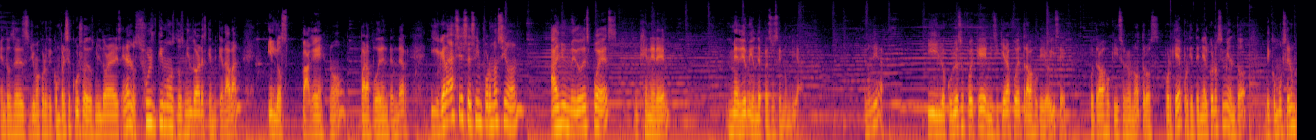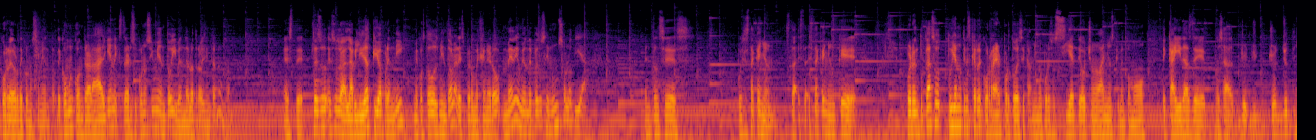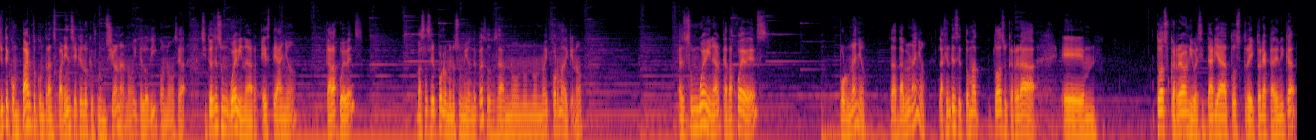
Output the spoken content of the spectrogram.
Entonces yo me acuerdo que compré ese curso de dos mil dólares. Eran los últimos dos mil dólares que me quedaban y los pagué, ¿no? Para poder entender. Y gracias a esa información, año y medio después, generé medio millón de pesos en un día. En un día. Y lo curioso fue que ni siquiera fue trabajo que yo hice, fue trabajo que hicieron otros. ¿Por qué? Porque tenía el conocimiento de cómo ser un corredor de conocimiento, de cómo encontrar a alguien, extraer su conocimiento y venderlo a través de internet, ¿no? Este, pues eso, es la, la, habilidad que yo aprendí. Me costó dos mil dólares, pero me generó medio millón de pesos en un solo día. Entonces, pues está cañón. Está, está, está cañón que... Pero en tu caso, tú ya no tienes que recorrer por todo ese camino, por esos 7, 8 años que me tomó de caídas, de... O sea, yo, yo, yo, yo, te comparto con transparencia qué es lo que funciona, ¿no? Y te lo digo, ¿no? O sea, si tú haces un webinar este año, cada jueves, vas a hacer por lo menos un millón de pesos. O sea, no, no, no, no hay forma de que no. Es un webinar cada jueves por un año. O sea, dame un año. La gente se toma toda su carrera, eh, toda su carrera universitaria, toda su trayectoria académica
